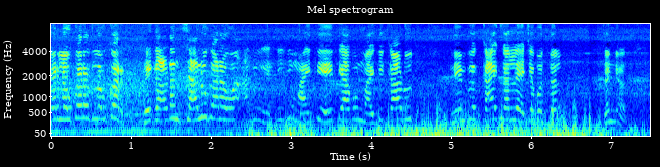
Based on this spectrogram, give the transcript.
तर लवकरात लवकर हे गार्डन चालू करावं. आणि याची जी माहिती आहे ती आपण माहिती काढूच नेमकं काय चाललं याच्याबद्दल. धन्यवाद.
